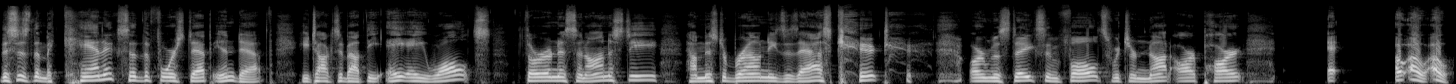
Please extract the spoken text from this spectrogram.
This is the mechanics of the four step in depth. He talks about the AA waltz, thoroughness and honesty, how Mr. Brown needs his ass kicked, our mistakes and faults, which are not our part. Eh, oh, oh, oh.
